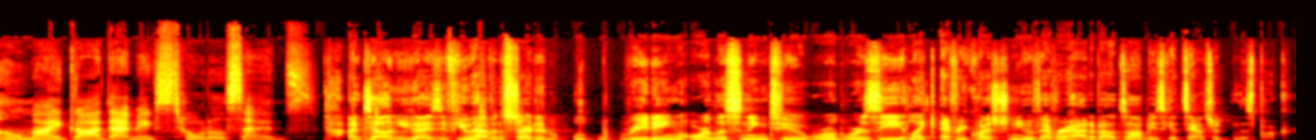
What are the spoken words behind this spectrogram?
Oh my God. That makes total sense. I'm telling you guys, if you haven't started reading or listening to World War Z, like every question you have ever had about zombies gets answered in this book.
